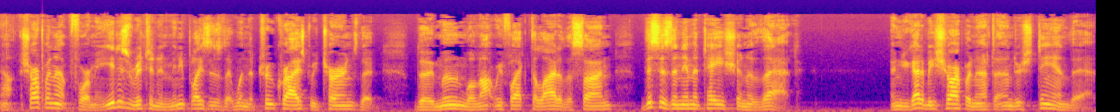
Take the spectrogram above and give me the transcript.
Now, sharpen up for me. It is written in many places that when the true Christ returns, that the moon will not reflect the light of the sun. This is an imitation of that. And you got to be sharp enough to understand that.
